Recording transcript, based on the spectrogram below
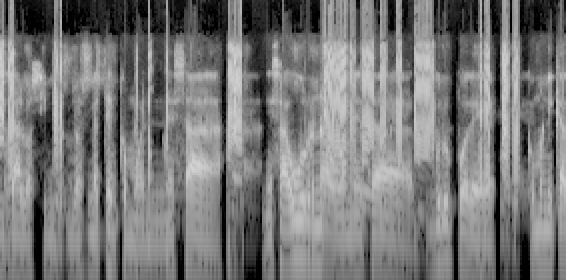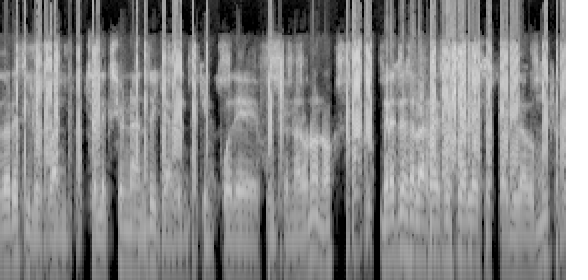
y ya los, los meten como en esa, en esa urna o en ese grupo de comunicadores y los van seleccionando y ya ven quién puede funcionar o no, ¿no? Gracias a las redes sociales se ha ayudado mucho, ¿no?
